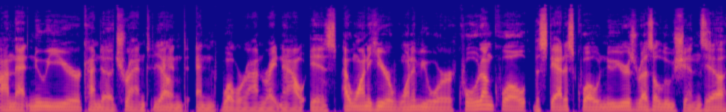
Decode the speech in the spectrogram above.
on that New Year kind of trend. Yeah. And and what we're on right now is I want to hear one of your quote unquote the status quo New Year's resolutions. Yeah.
